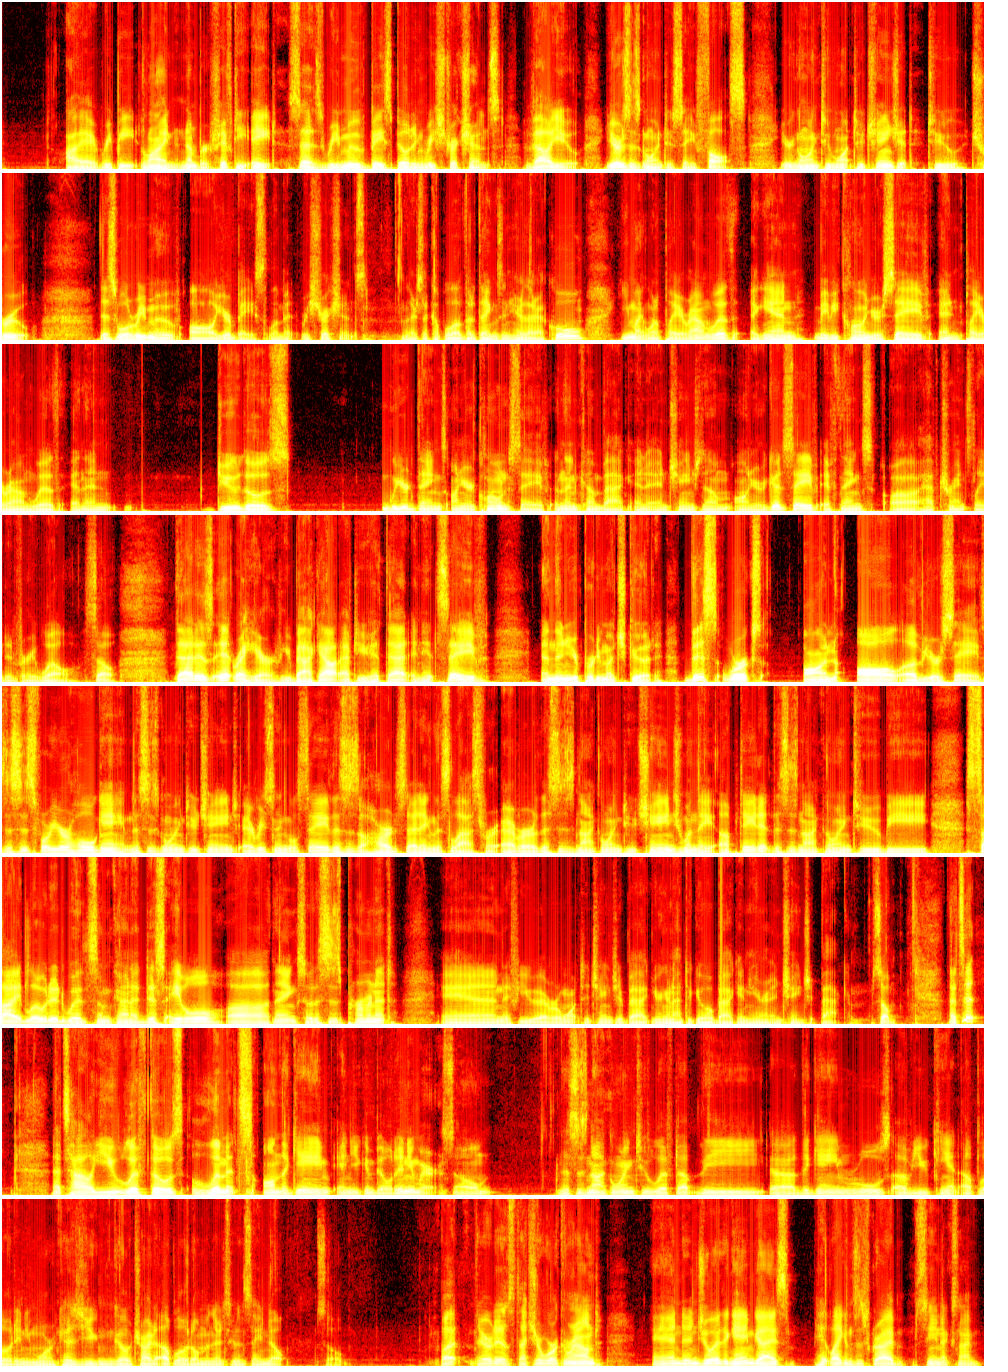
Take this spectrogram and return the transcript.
I repeat, line number 58 says remove base building restrictions. Value. Yours is going to say false. You're going to want to change it to true. This will remove all your base limit restrictions. There's a couple other things in here that are cool. You might want to play around with. Again, maybe clone your save and play around with, and then do those weird things on your clone save, and then come back and, and change them on your good save if things uh, have translated very well. So that is it right here. You back out after you hit that and hit save, and then you're pretty much good. This works on all of your saves. This is for your whole game. This is going to change every single save. This is a hard setting. This lasts forever. This is not going to change when they update it. This is not going to be side loaded with some kind of disable uh, thing. So this is permanent. And if you ever want to change it back, you're going to have to go back in here and change it back. So that's it. That's how you lift those limits on the game and you can build anywhere. So this is not going to lift up the uh, the game rules of you can't upload anymore because you can go try to upload them and it's going to say no. So, but there it is. That's your workaround. And enjoy the game, guys. Hit like and subscribe. See you next time.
